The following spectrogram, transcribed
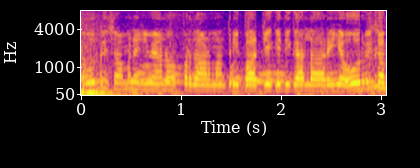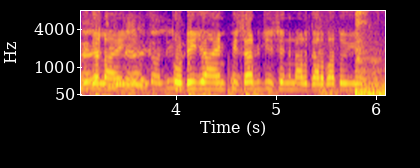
ਹੋਰ ਵੀ ਸਾਹਮਣੇ ਜਿਵੇਂ ਹੁਣ ਪ੍ਰਧਾਨ ਮੰਤਰੀ ਬਾਜੇਕੇ ਦੀ ਗੱਲ ਆ ਰਹੀ ਹੈ ਹੋਰ ਵੀ ਕਾਫੀ ਗੱਲਾਂ ਆਈਆਂ। ਤੁਹਾਡੀ ਜਾਂ ਐਮਪੀ ਸਰਬਜੀਤ ਸਿੰਘ ਨਾਲ ਗੱਲਬਾਤ ਹੋਈ ਹੈ?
